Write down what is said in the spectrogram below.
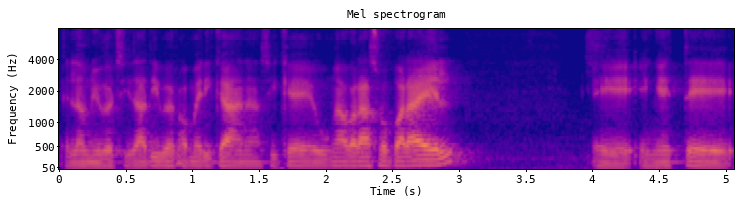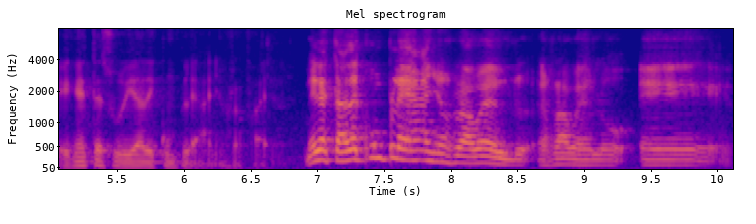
en la Universidad Iberoamericana. Así que un abrazo para él en, este, en este su día de cumpleaños, Rafael. Mira, está de cumpleaños, Ravel, Ravelo. Eh,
